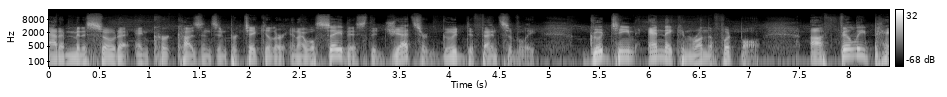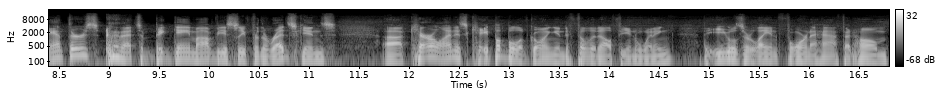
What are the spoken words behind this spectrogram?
out of Minnesota and Kirk Cousins in particular. And I will say this, the Jets are good defensively. Good team and they can run the football. Uh, Philly Panthers, that's a big game obviously for the Redskins. Uh, is capable of going into Philadelphia and winning. The Eagles are laying four and a half at home.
